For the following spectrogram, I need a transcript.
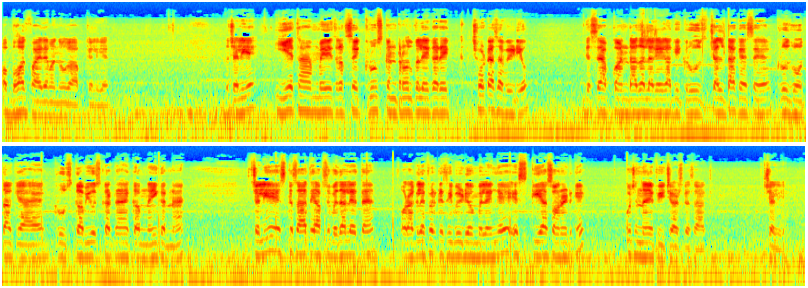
और बहुत फ़ायदेमंद होगा आपके लिए। तो चलिए, ये था मेरी तरफ़ से क्रूज़ कंट्रोल को लेकर एक छोटा सा वीडियो जिससे आपको अंदाज़ा लगेगा कि क्रूज़ चलता कैसे है क्रूज़ होता क्या है क्रूज़ कब यूज़ करना है, कब नहीं करना है। चलिए, इसके साथ ही आपसे विदा लेते हैं और अगले फिर किसी वीडियो में मिलेंगे इस किया सोनेट के कुछ नए फीचर्स के साथ। चलिए।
